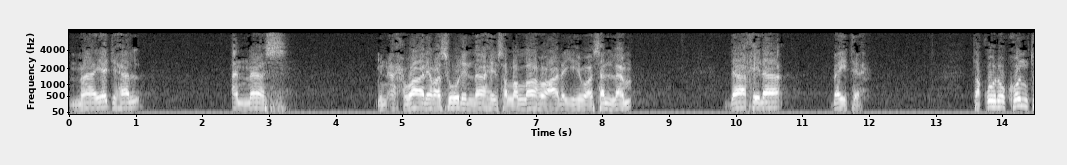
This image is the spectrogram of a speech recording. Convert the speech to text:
ما يجهل الناس من أحوال رسول الله صلى الله عليه وسلم داخل بيته. تقول كنت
